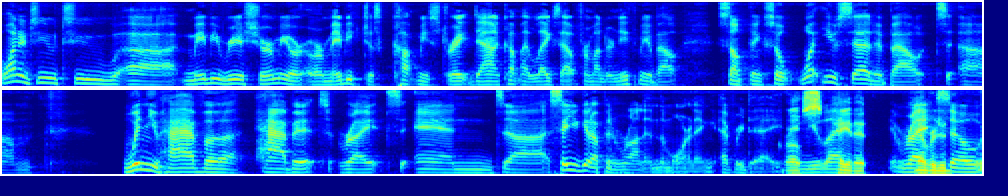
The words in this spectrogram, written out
I wanted you to uh, maybe reassure me, or or maybe just cut me straight down, cut my legs out from underneath me about something. So what you said about um, when you have a habit, right, and uh, say you get up and run in the morning every day, Gross. and you like hate it, right? Never so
